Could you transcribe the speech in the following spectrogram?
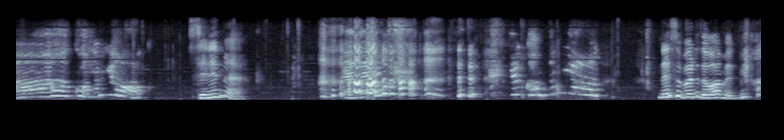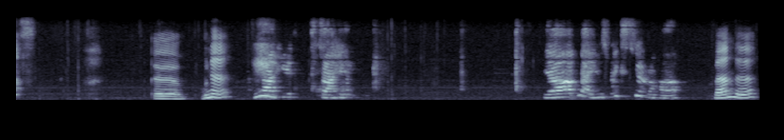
Aa konum yok. Senin mi? Evet. konum yok. Neyse böyle devam et biraz. Ee, bu ne? Sahil, sahil. Ya ben yüzmek istiyorum ama. Ben de.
